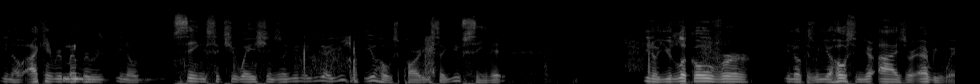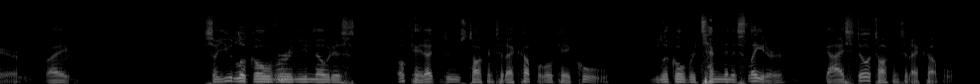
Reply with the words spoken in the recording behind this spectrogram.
You know, I can remember you know seeing situations. You know, you, know, you, you host parties, so you've seen it. You know, you look over. You know, because when you're hosting, your eyes are everywhere, right? So you look over and you notice, okay, that dude's talking to that couple. Okay, cool. You look over 10 minutes later, guy's still talking to that couple.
